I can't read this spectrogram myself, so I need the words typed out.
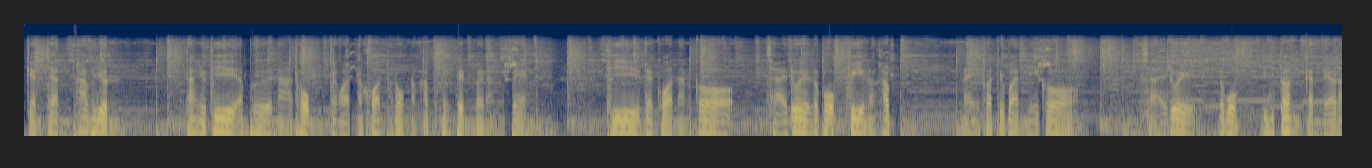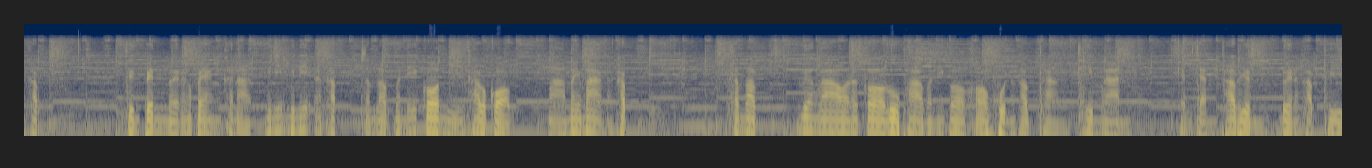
แก่นจันทร์ภาพยนตร์ ตั้งอยู่ที่อำเภอนาทม จังหวัดนครพนมนะครับ ซึ่งเป็นหน่วยหนังกางแปลงที่แต่ก่อนนั้นก็ฉายด้วยระบบฟิล์มนะครับ ในปัจจุบันนี้ก็ฉายด้วยระบบดิจิตอลกันแล้วนะครับ ซึ่งเป็นหน่วยหนังกางแปลงขนาดมินิมินินะครับ สำหรับวันนี้ก็มีภาพประกอบมาไม่มากนะครับสำหรับเรื่องราวแล้วก็รูปภาพวันนี้ก็ขอขอบคุณนะครับ ทางทีมงานแก่นจันทภาพยนตร์ด้วยนะครับ ที่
